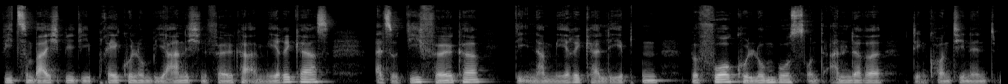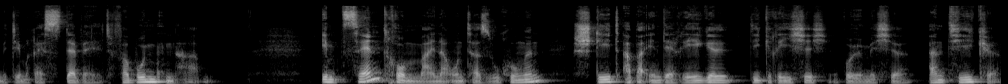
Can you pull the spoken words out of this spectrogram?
wie zum Beispiel die präkolumbianischen Völker Amerikas, also die Völker, die in Amerika lebten, bevor Kolumbus und andere den Kontinent mit dem Rest der Welt verbunden haben. Im Zentrum meiner Untersuchungen steht aber in der Regel die griechisch-römische Antike.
